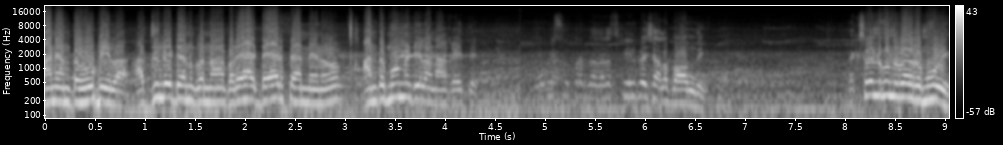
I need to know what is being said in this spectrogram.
కానీ అంత ఊపి ఇలా. అర్జున్ రెడ్డి అనుకున్నా డైరెక్ట్ ఫ్యాన్ నేను. అంత మూమెంట్ ఇలా నాకైతే. మూవీ సూపర్ బ్రదర్ స్క్రీన్ ప్లే చాలా బాగుంది. ఎక్సలెంట్ ఉంది బ్రదర్ మూవీ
